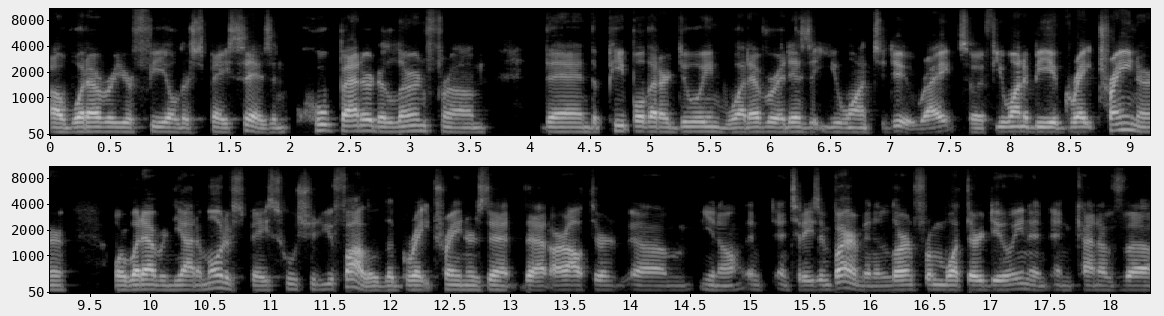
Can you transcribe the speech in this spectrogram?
of whatever your field or space is. And who better to learn from than the people that are doing whatever it is that you want to do, right? So if you want to be a great trainer or whatever in the automotive space, who should you follow? The great trainers that that are out there, um, you know, in, in, today's environment, and learn from what they're doing, and, and kind of uh,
